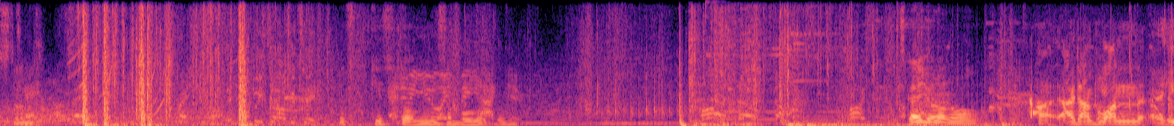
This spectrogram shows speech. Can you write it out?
Full, full stun. They could be targeted. Those kids don't miss a bullet. bro. Fire sales done. Prices This guy, you're alone. Uh, I downed one. Uh, he,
